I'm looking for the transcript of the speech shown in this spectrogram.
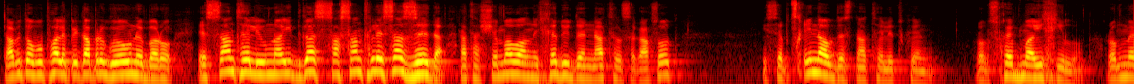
ამიტომ უფალი პიტაპრი გვეუბნება რომ ეს სანთელი უნდა იდგას სასანთლესა ზედა რათა შემავალნი ხედვიდან ნათელსა. გახსოვთ? ისე წინავდეს ნათელი თქვენი რომ სხვებმა იხილონ რომ მე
